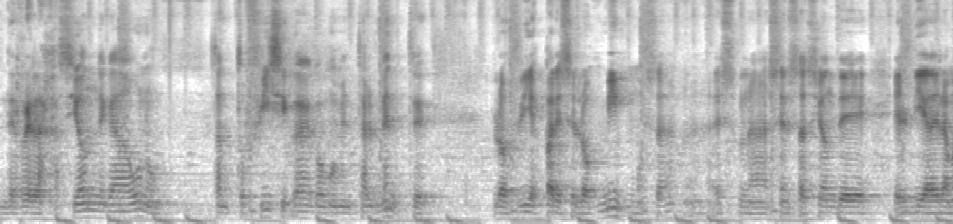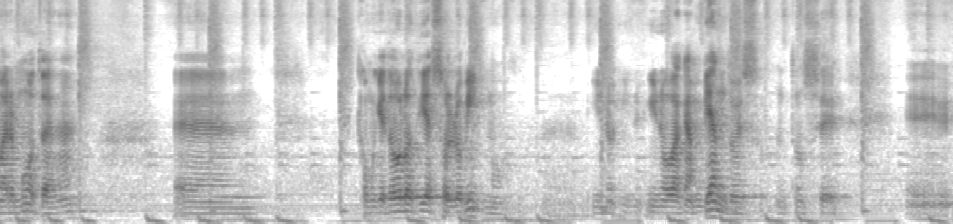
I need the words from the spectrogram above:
de relajación de cada uno, tanto física como mentalmente los días parecen los mismos, ¿ah? es una sensación de el día de la marmota, ¿ah? eh, como que todos los días son lo mismo eh, y, no, va cambiando eso, entonces eh,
